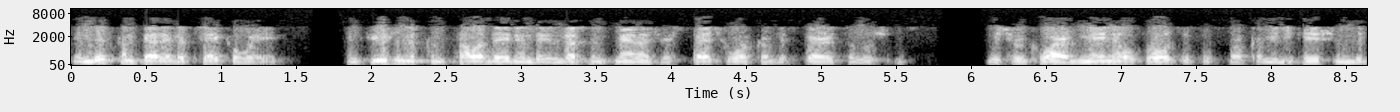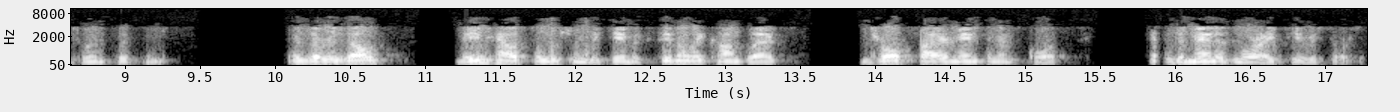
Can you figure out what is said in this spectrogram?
In this competitive takeaway, Enfusion is consolidating the investment manager's patchwork of disparate solutions, which required manual processes for communication between systems. As a result, the in-house solution became exceedingly complex, drove higher maintenance costs, and demanded more IT resources.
